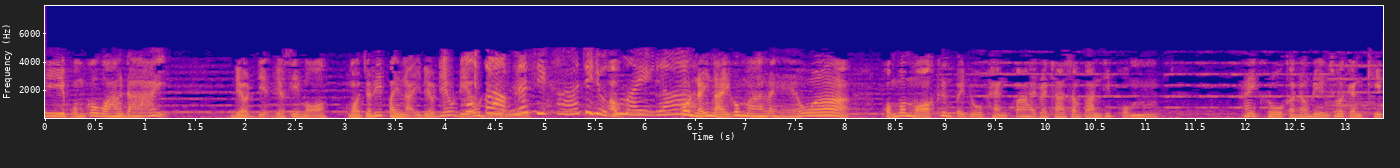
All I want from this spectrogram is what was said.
ดีผมก็วางได้ เดี๋ยวเดี๋ยวเดี๋ยวสิหมอ หมอจะรีบไปไหนเดี๋ยวเดี๋ยวเดี๋ยวก็กเดี๋ยลัวบนะสิคะจะอยู่ทำไมอีกล่ะก็ไหนไหนๆก็มาแล้วอะผมว่าหมอขึ้นไปดูแผ่นป้ายประชาสัมพันธ์ที่ผม ให้ครูกับนักเรียนช่วยกันคิด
